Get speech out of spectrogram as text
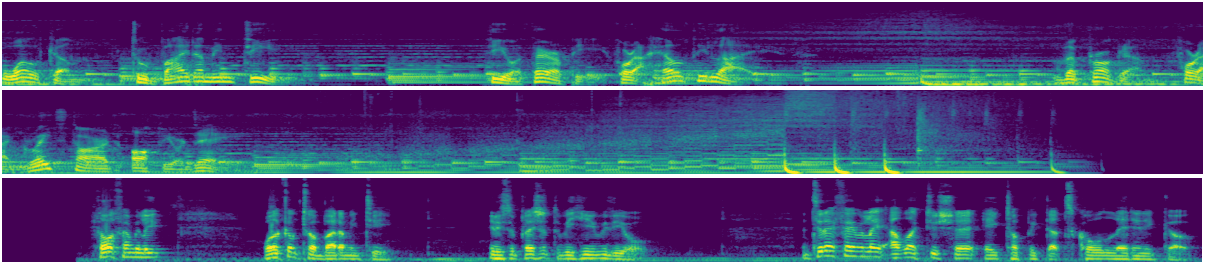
Welcome to Vitamin T, Theotherapy for a Healthy Life. The program for a great start of your day. Hello, family. Welcome to Vitamin T. It is a pleasure to be here with you all. And today, family, I'd like to share a topic that's called letting it go.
